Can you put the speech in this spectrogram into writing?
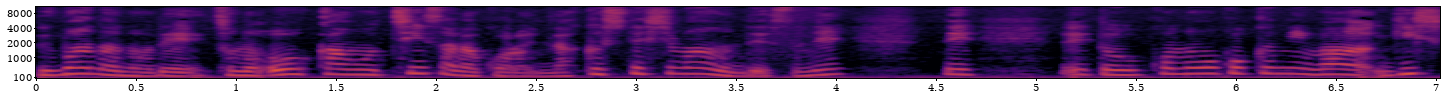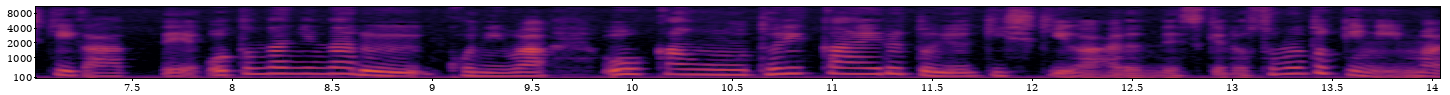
馬なのでその王冠を小さな頃になくしてしまうんですね。で、えーと、この王国には儀式があって大人になる子には王冠を取り替えるという儀式があるんですけどその時に、まあ、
